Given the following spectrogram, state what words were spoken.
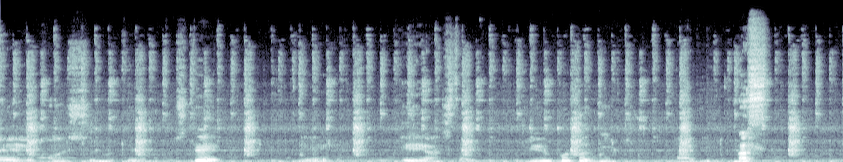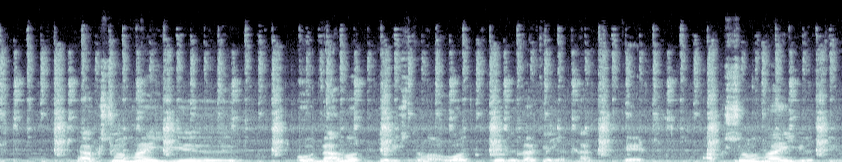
えー、今週のテーマとして、えー、提案したいということになります。アクション俳優を名乗ってる人が終わってるだけじゃなくて、アクション俳優という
